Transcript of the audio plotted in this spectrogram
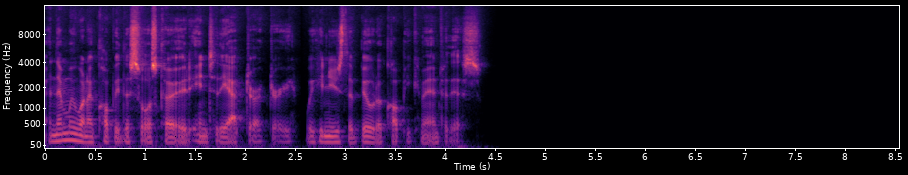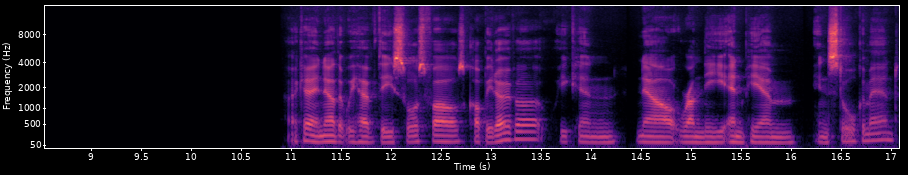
And then we want to copy the source code into the app directory. We can use the buildah copy command for this. Okay, now that we have the source files copied over, we can now run the npm install command.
